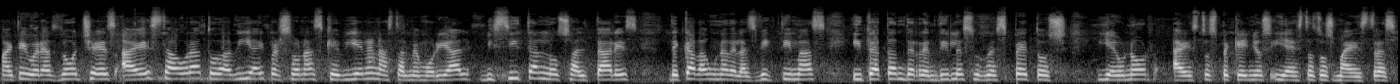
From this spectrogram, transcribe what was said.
Maite, buenas noches. A esta hora todavía hay personas que vienen hasta el memorial, visitan los altares de cada una de las víctimas y tratan de rendirle sus respetos y honor a estos pequeños y a estas dos maestras.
